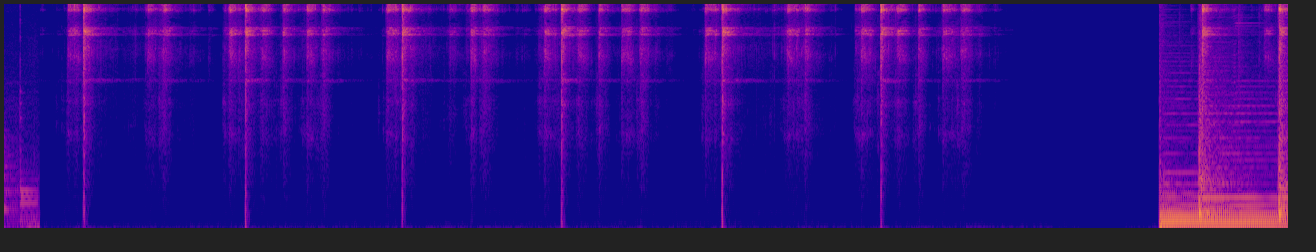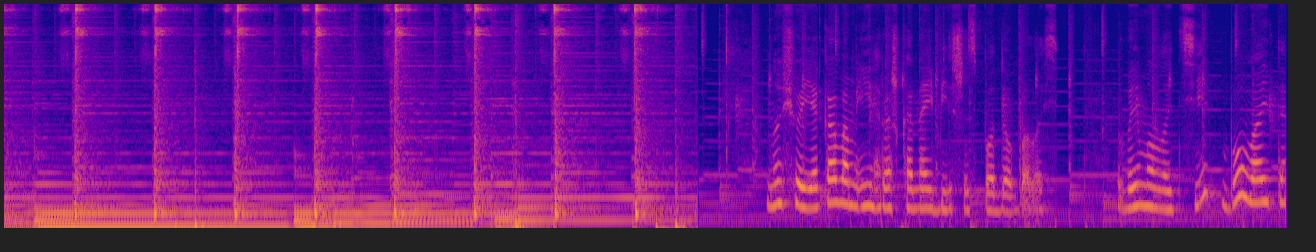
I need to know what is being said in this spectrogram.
Ну що, яка вам іграшка найбільше сподобалась? Ви молодці, бувайте!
